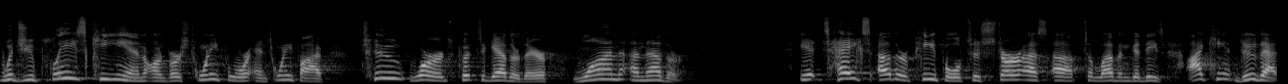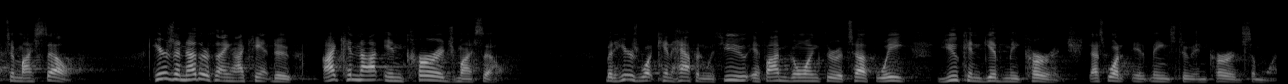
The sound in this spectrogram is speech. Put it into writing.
Would you please key in on verse 24 and 25, two words put together there, one another. It takes other people to stir us up to love and good deeds. I can't do that to myself. Here's another thing I can't do I cannot encourage myself. But here's what can happen with you. If I'm going through a tough week, you can give me courage. That's what it means to encourage someone,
